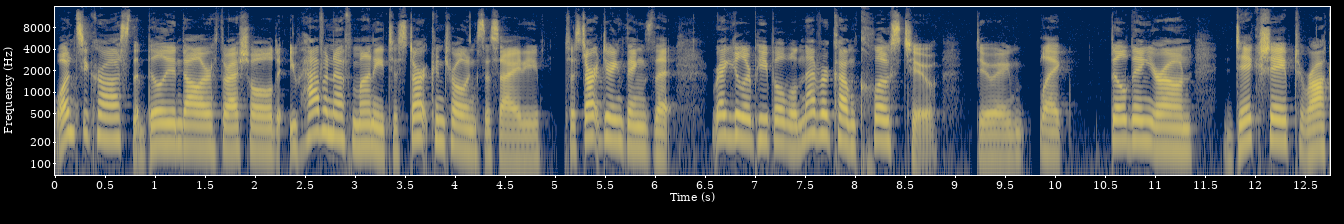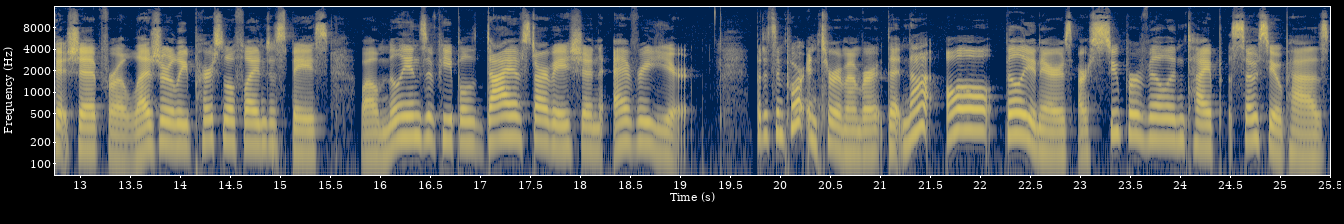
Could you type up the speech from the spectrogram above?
Once you cross the billion dollar threshold, you have enough money to start controlling society, to start doing things that regular people will never come close to doing, like building your own dick shaped rocket ship for a leisurely personal flight into space while millions of people die of starvation every year. But it's important to remember that not all billionaires are supervillain type sociopaths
